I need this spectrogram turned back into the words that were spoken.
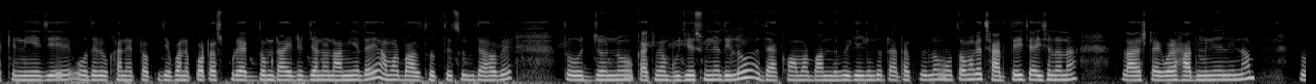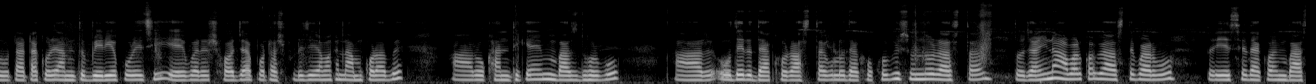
একে নিয়ে যেয়ে ওদের ওখানে টপি যে মানে পটাশপুরে একদম ডাইরেক্ট যেন নামিয়ে দেয়, আমার বাস ধরতে সুবিধা হবে। তো ওর জন্য কাকিমা বুঝিয়ে শুনে দিল, দেখো, আমার বান্ধবীকে কিন্তু টাটা করে দিলাম। ও তো আমাকে ছাড়তেই চাইছিল না। লাস্ট একবার হাত মিলিয়ে নিলাম। তো টাটা করে আমি তো বেরিয়ে পড়েছি। এবারে সজা পটাশপুরে যেয়ে আমাকে নাম করাবে। আর ওখান থেকে আমি বাস ধরবো। আর ওদের দেখো, রাস্তাগুলো দেখো, খুবই সুন্দর রাস্তা। তো জানি না আবার কবে আসতে পারব। তো এসে দেখো আমি বাস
